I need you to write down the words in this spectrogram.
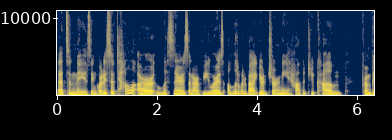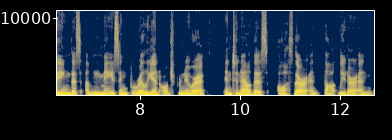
That's amazing, Gordy. So tell our listeners and our viewers a little bit about your journey. How did you come from being this amazing, brilliant entrepreneur into now this author and thought leader and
